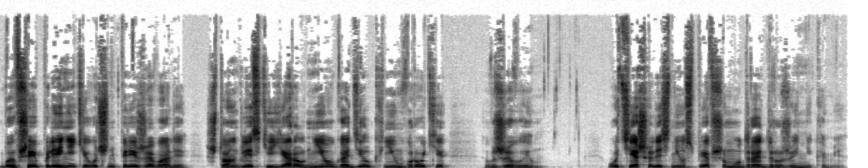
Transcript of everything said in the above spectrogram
Бывшие пленники очень переживали, что английский ярл не угодил к ним в руки в живым. Утешились не успевшим удрать дружинниками.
